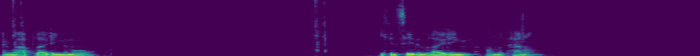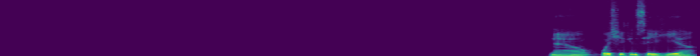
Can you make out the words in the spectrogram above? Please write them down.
and we're uploading them all. You can see them loading on the panel. Now, what you can see here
